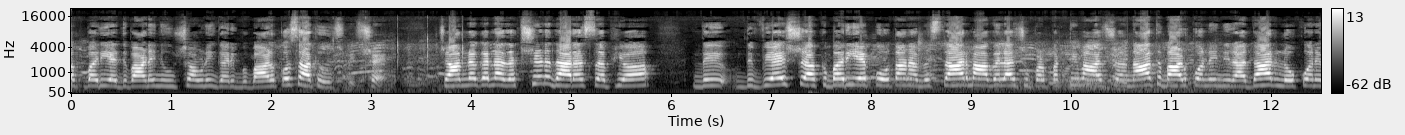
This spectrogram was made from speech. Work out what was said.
અકબરીએ દિવાળીની ઉજવણી ગરીબ બાળકો સાથે ઉજવી છે. જામનગરના દક્ષિણ ધારાસભ્ય દિવ્યેશ અકબરીએ પોતાના વિસ્તારમાં આવેલા ઝુંપડપટ્ટીમાં આજે અનાથ બાળકો અને નિરાધાર લોકોને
